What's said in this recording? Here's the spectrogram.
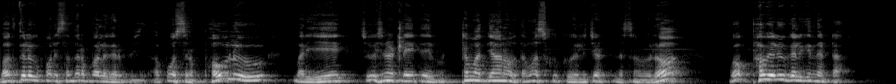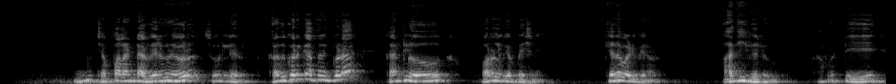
భక్తులకు పలు సందర్భాల్లో కనిపించింది అపోసిన పౌలు మరి చూసినట్లయితే మిట్ట మధ్యాహ్నం తమస్కుకు వెలిచేటున్న సమయంలో గొప్ప వెలుగు కలిగిందంట. చెప్పాలంటే ఆ వెలుగును ఎవరు చూడలేరు. కనుకొరికి అతనికి కూడా కంట్లు పొరలు కప్పేసినాయి. కింద పడిపోయినాడు. అది వెలుగు. కాబట్టి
